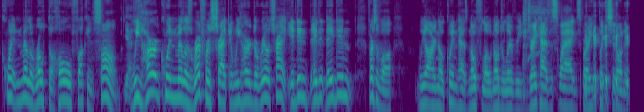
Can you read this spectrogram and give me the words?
Quentin Miller wrote the whole fucking song. Yes. We heard Quentin Miller's reference track and we heard the real track. It didn't. They, they didn't. First of all, we already know Quentin has no flow, no delivery. Drake has the swag, spur. He can put the shit on there.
